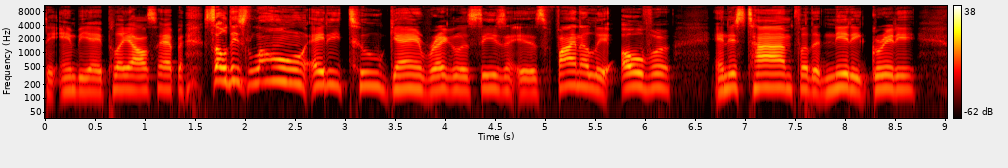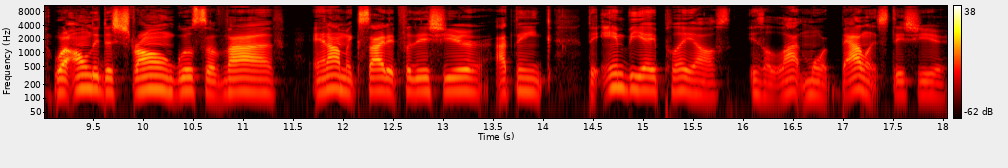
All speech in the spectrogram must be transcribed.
the NBA playoffs happen. So this long 82 game regular season is finally over, and it's time for the nitty gritty where only the strong will survive. And I'm excited for this year. I think the NBA playoffs is a lot more balanced this year.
